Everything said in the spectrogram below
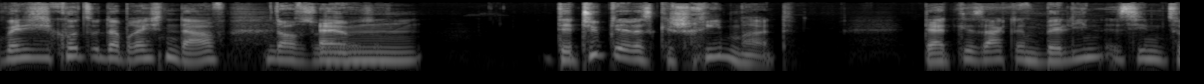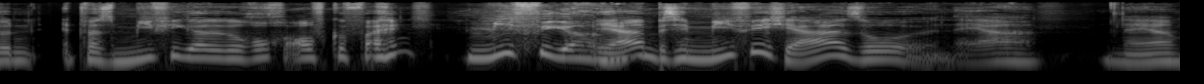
wenn ich dich kurz unterbrechen darf, Darfst du ähm, der Typ, der das geschrieben hat, der hat gesagt, in Berlin ist ihm so ein etwas miefiger Geruch aufgefallen. Miefiger. Ja, ein bisschen miefig, ja, so, naja, naja.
